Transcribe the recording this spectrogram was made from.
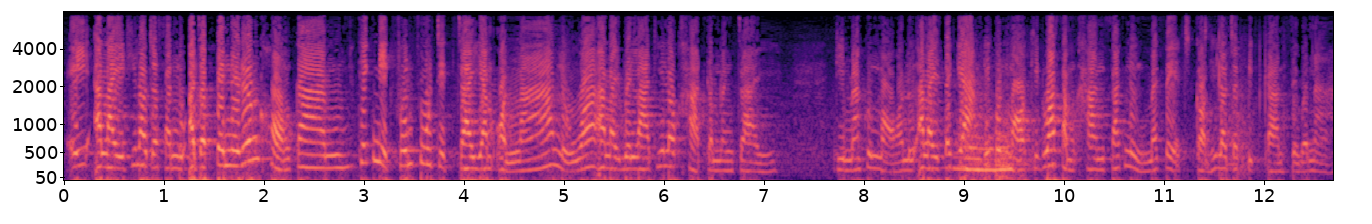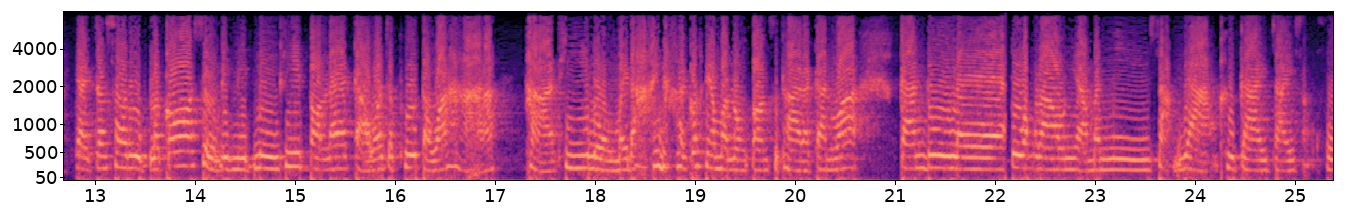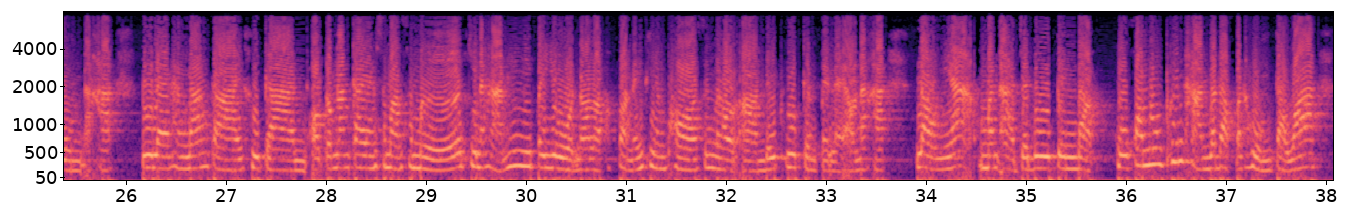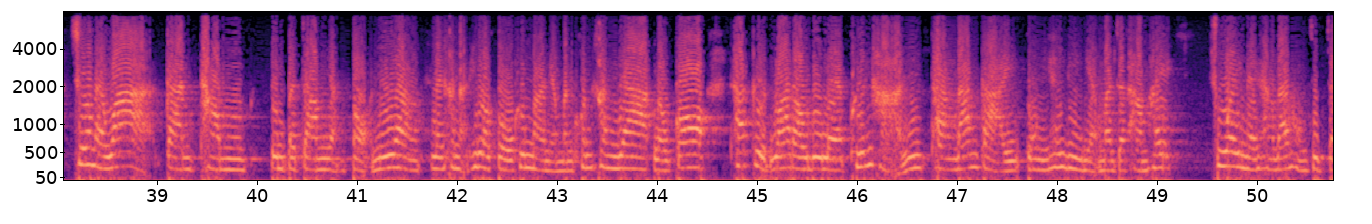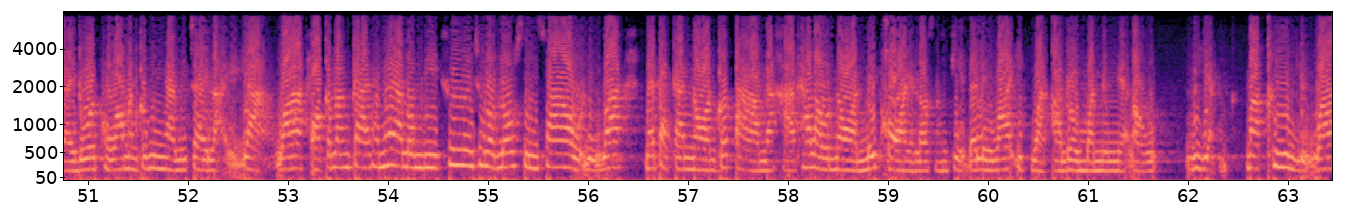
เอ๊ะอะไรที่เราจะสนุกอาจจะเป็นในเรื่องของการเทคนิคฟื้นฟูจิตใจยามอ่อนล้า หรือว่าอะไรเวลาที่เราขาดกำลังใจ ดีไหมคุณหมอหรืออะไรสักอย่างที่คุณหมอคิดว่าสำคัญสักหนึ่ง message ก่อนที่เราจะปิดการเสวนา อยากจะสรุปแล้วก็เสริมอีกนิดนึงที่ตอนแรกกล่าวว่าจะพูดแต่ว่าหา หาที่ลงไม่ได้นะ ก็เลยมาลงตอนสุดท้ายละกันว่า การดูแลตัวเราเนี่ยมันมีสามอย่างคือกายใจสังคมนะคะ ดูแลทางร่างกายคือการออกกำลังกายอย่างสม่ำเสมอ กินอาหารให้มีประโยชน์นอนหลับพักผ่อนให้เพียงพอ ซึ่งเราได้พูดกันไปแล้วนะคะ เหล่านี้มันอาจจะดูเป็นแบบโหความรู้พื้นฐานระดับประถม แต่ว่าเชื่อไหมว่าการทำเป็นประจำอย่างต่อเนื่อง ในขณะที่เราโตขึ้นมาเนี่ยมันค่อนข้างยาก แล้วก็ถ้าเกิดว่าเราดูแลพื้นฐานทางด้านางกายตรงนี้ให้ดีเนี่ยมันจะทำให้ช่วยในทางด้านของจิตใจด้วย เพราะว่ามันก็มีงานวิจัยหลายอย่างว่าออกกำลังกายทำให้อารมณ์ดีขึ้นช่วยลดโรคซึมเศร้า หรือว่าแม้แต่การนอนก็ตามนะคะ ถ้าเรานอนไม่พอเนี่ยเราสังเกตได้เลยว่าอีกวันอารมณ์วันหนึ่งเนี่ยเราเหวี่ยงมากขึ้นหรือว่า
